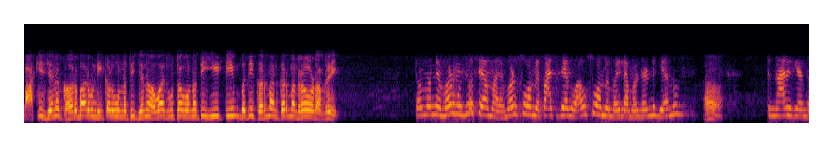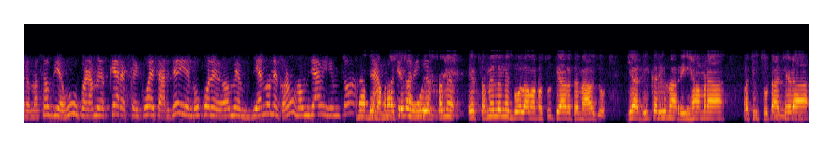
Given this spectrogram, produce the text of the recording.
બાકી જેને ઘર બારું નીકળવું નથી જેને અવાજ ઉઠાવવો નથી એ ટીમ બધી ઘરમાં ને ઘરમાં રવડામ રહી તમને મળવું જોશે અમારે. મળશું અમે પાંચ બહેનો આવશું અમે મહિલા મંડળની બહેનો હા. નારી કેન્દ્રમાં સભ્ય હું પણ અમે ક્યારેક કંઈક હોય તાર જઈએ લોકોને અમે બહેનોને ઘણું સમજાવી એમ તો ના બેન હમણાં છે ને હું એક એક સંમેલન જ બોલાવવાનો છું ત્યારે તમે આવજો. જ્યાં દીકરીઓના રિહામણા પછી છૂટાછેડા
